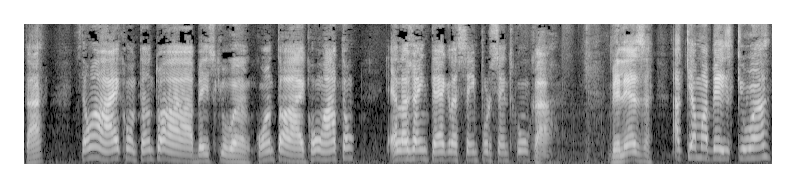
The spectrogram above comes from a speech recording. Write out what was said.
tá? Então, a Icon, tanto a Basic One quanto a Icon Atom, ela já integra 100% com o carro. Beleza? Aqui é uma Basic One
